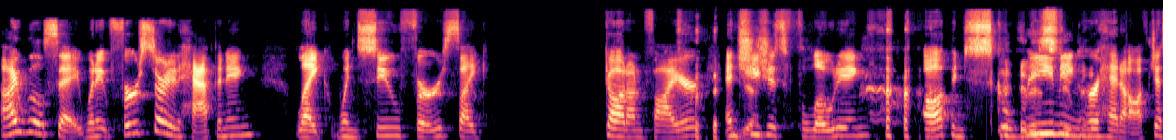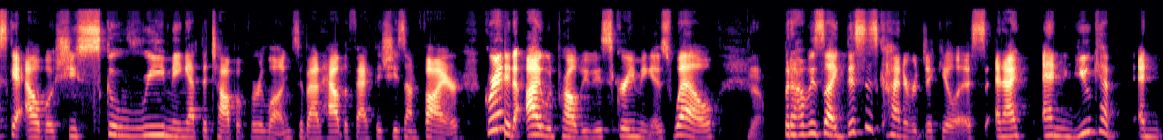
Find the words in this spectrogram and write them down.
I will say when it first started happening, like when Sue first like got on fire and Yeah. she's just floating up and screaming her head off. Jessica Alba, she's screaming at the top of her lungs about how the fact that she's on fire. Granted, I would probably be screaming as well. Yeah. But I was like, this is kind of ridiculous. And I and you kept and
